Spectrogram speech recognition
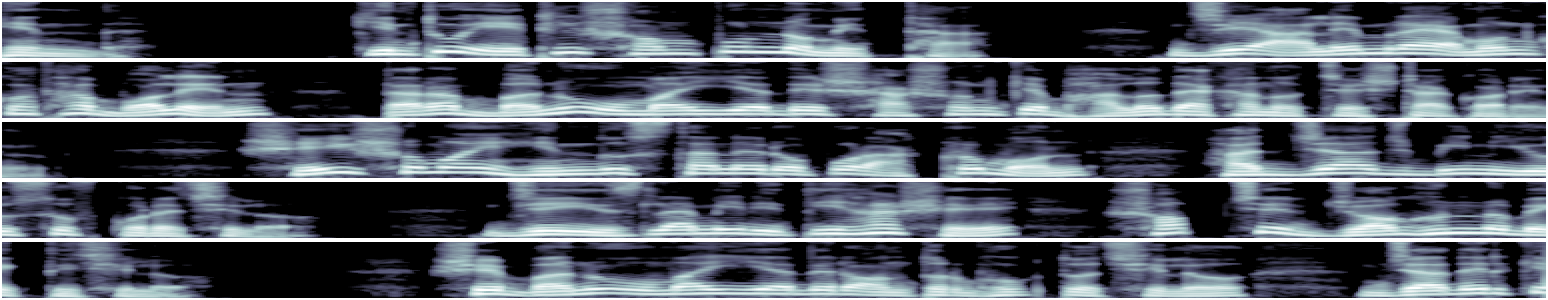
হিন্দ। কিন্তু এটি সম্পূর্ণ মিথ্যা। যে আলেমরা এমন কথা বলেন, তারা বনু উমাইয়াদের শাসনকে ভালো দেখানোর চেষ্টা করেন। সেই সময় হিন্দুস্তানের ওপর আক্রমণ হাজ্জাজ বিন ইউসুফ করেছিল। যে ইসলামীর ইতিহাসে সবচেয়ে জঘন্য ব্যক্তি ছিল। সে বনু উমাইয়াদের অন্তর্ভুক্ত ছিল, যাদেরকে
